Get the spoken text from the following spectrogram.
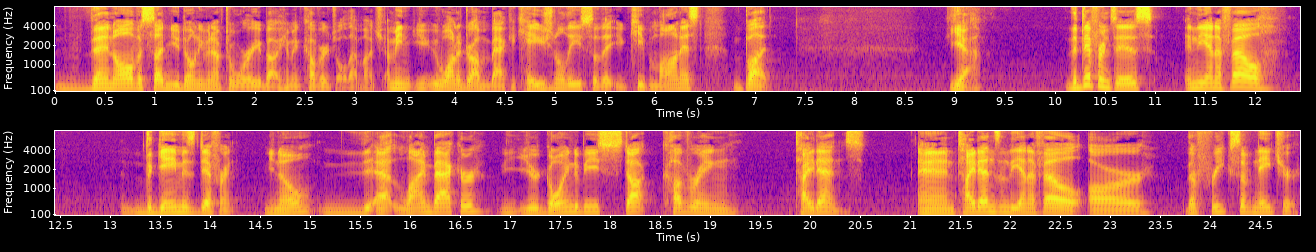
then all of a sudden you don't even have to worry about him in coverage all that much. I mean, you, you want to drop him back occasionally so that you keep him honest, but yeah. The difference is in the NFL, the game is different. You know, at linebacker, you're going to be stuck covering tight ends. And tight ends in the NFL are they're freaks of nature.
